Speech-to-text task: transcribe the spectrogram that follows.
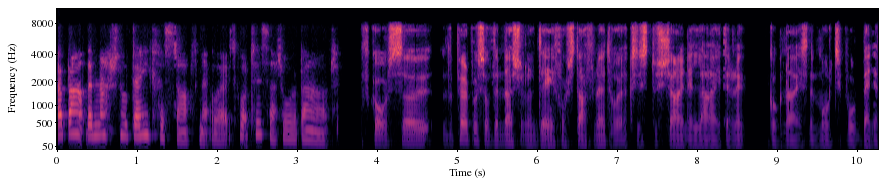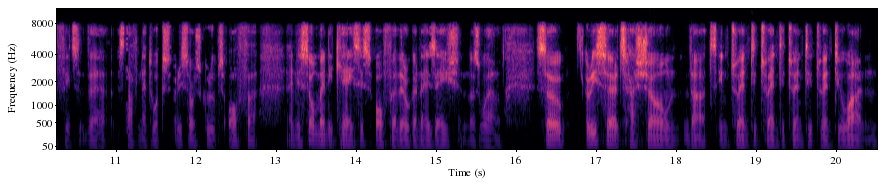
about the National Day for Staff Networks? What is that all about? Of course. So the purpose of the National Day for Staff Networks is to shine a light and recognize the multiple benefits the staff networks resource groups offer and in so many cases offer the organization as well so research has shown that in 2020 2021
